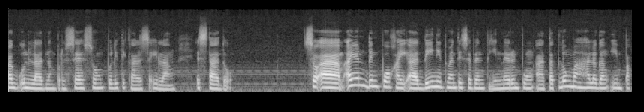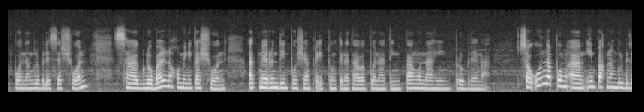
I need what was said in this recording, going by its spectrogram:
pag-unlad ng prosesong politikal sa ilang estado. So, um, ayon din po kay uh, Daney 2017, meron pong uh, tatlong mahalagang impact po ng globalisasyon sa global na komunikasyon at meron din po syempre itong tinatawag po nating pangunahing problema. So una pong um, impact ng global,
